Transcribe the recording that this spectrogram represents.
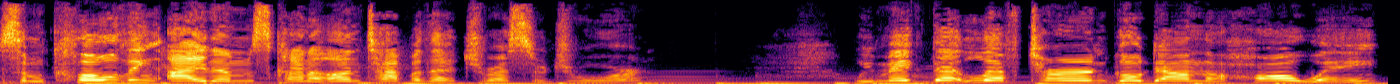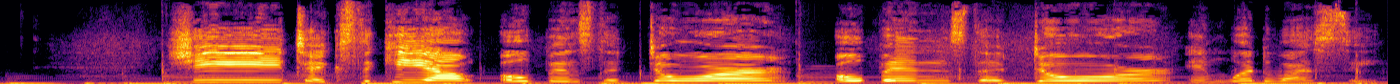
some clothing items kind of on top of that dresser drawer we make that left turn, go down the hallway. She takes the key out, opens the door, opens the door, and what do I see?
